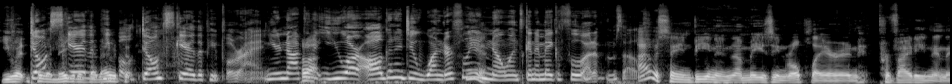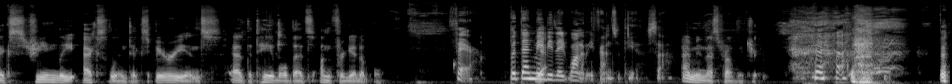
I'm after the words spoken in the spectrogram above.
you went Don't the scare the and I went people. Don't scare the people, Ryan. You're not gonna. Uh, you are all gonna do wonderfully, and no one's gonna make a fool out of themselves. I was saying being an amazing role player and providing an extremely excellent experience at the table that's unforgettable. Fair, but then maybe they'd want to be friends with you. So I mean, that's probably true.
